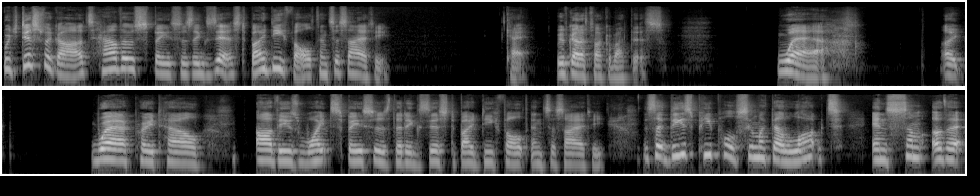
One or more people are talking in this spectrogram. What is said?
which disregards how those spaces exist by default in society. Okay, we've got to talk about this. Where? Like, where, pray tell, are these white spaces that exist by default in society? It's like these people seem like they're locked in some other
